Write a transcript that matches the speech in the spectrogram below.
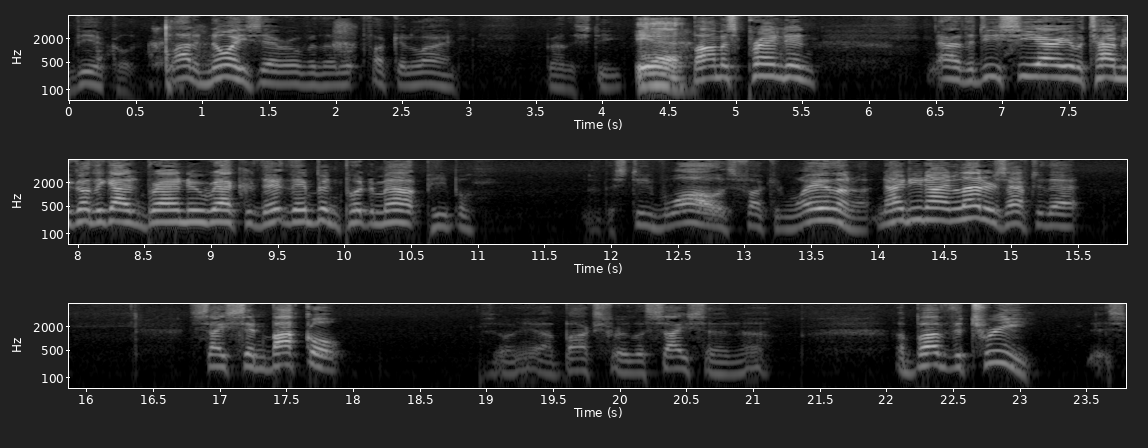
vehicle. A lot of noise there over the fucking line, Brother Steve. Yeah. Bomis Prendin, uh, the D.C. area with Time to Go. They got a brand new record. They, they've been putting them out, people. The Steve Wall is fucking wailing on. 99 letters after that. Saisenbako. So, yeah, a box for the Saisen. Huh? Above the Tree. This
